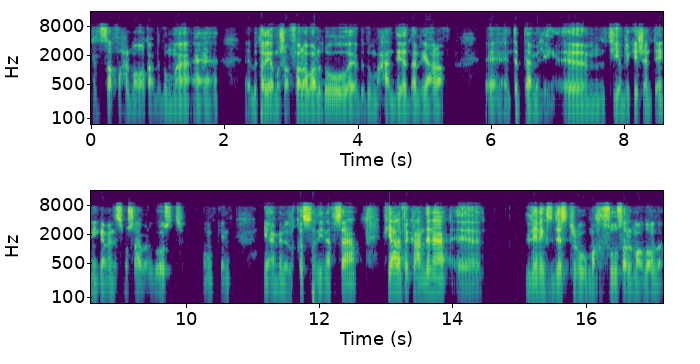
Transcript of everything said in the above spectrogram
تتصفح المواقع بدون ما بطريقة مشفرة برضو بدون ما حد يقدر يعرف انت بتعمل إيه. في application تاني كمان اسمه CyberGhost ممكن يعمل القصة دي نفسها. في على فكرة عندنا Linux distro مخصوصة للموضوع ده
